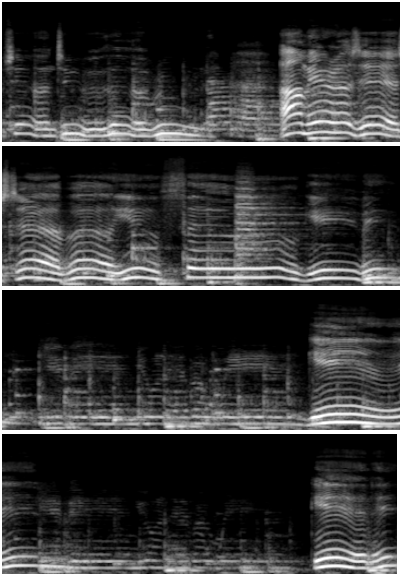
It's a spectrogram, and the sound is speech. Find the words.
exception to the rule. I'm irresistible, you fool. Give in. Give in, you'll never win. Give in. Give in, you'll never win. Give in.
